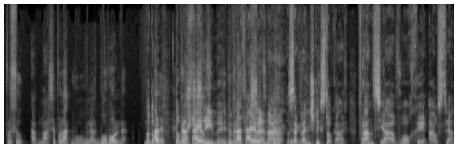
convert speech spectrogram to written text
Po prostu, a masę Polaków było, u nas było wolne. No dobra, Ale to wracając- że na zagranicznych stokach Francja, Włochy, Austria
